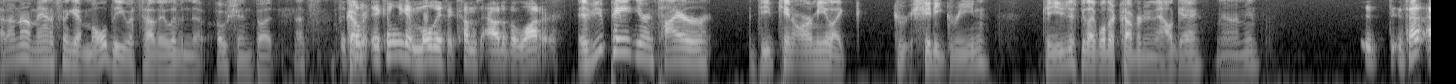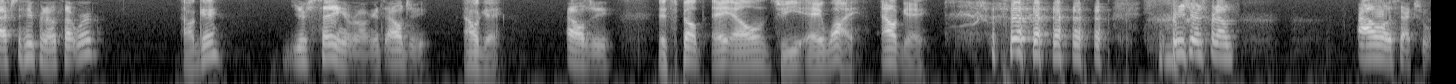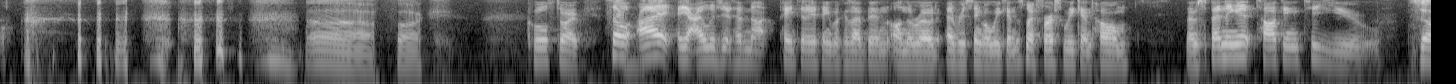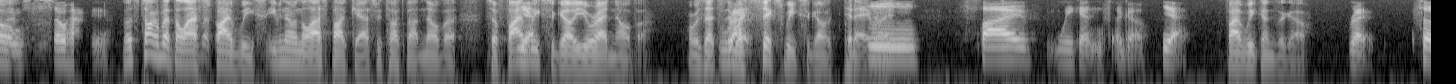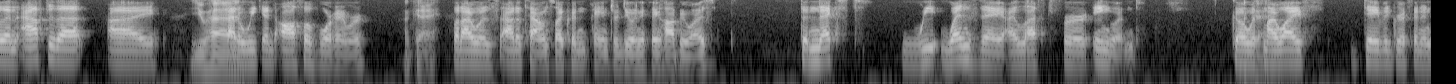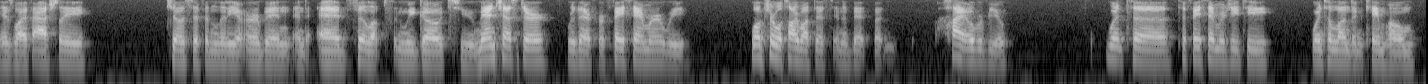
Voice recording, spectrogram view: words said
I don't know, man. It's gonna get moldy with how they live in the ocean, but that's only, it can only get moldy if it comes out of the water. If you paint your entire Deepkin army like gr- shitty green, can you just be like, well, they're covered in algae? You know what I mean? It, is that actually how you pronounce that word? Algae? You're saying it wrong. It's algae. Algae. Algae. It's spelled A L G A Y. Algae. Pretty sure it's pronounced allosexual. Oh fuck. Cool story. So I, yeah, I legit have not painted anything because I've been on the road every single weekend. This is my first weekend home. I'm spending it talking to you. So I'm so happy. let's talk about the last five weeks. Even though in the last podcast we talked about Nova. So five Yeah. weeks ago you were at Nova, or was that it Right. was six weeks ago today? Right, Mm, five weekends ago. Yeah, five weekends ago. right. So then after that, I You had had a weekend off of Warhammer, okay. but I was out of town, so I couldn't paint or do anything hobby wise. The next we- Wednesday, I left for England. Go with my wife, David Griffin, and his wife Ashley, Joseph and Lydia Urban, and Ed Phillips, and we go to Manchester. We're there for Facehammer. We, well, I'm sure we'll talk about this in a bit, but high overview. Went to to Facehammer GT, went to London, came home.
